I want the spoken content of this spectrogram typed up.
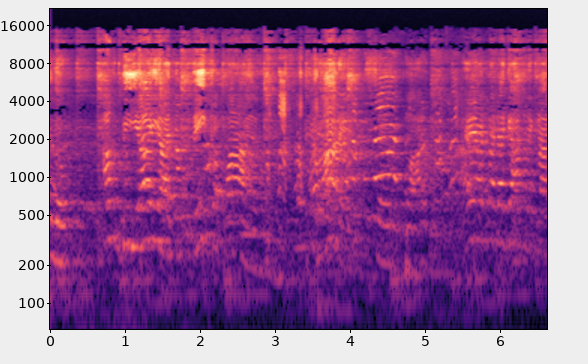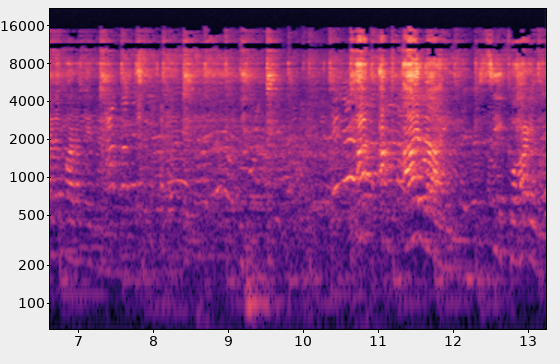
Hello. Ang biyaya ng make-upan. Pare, Servan. Ayan talaga ang regalo para kay Nana. At ang alay, si Carla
